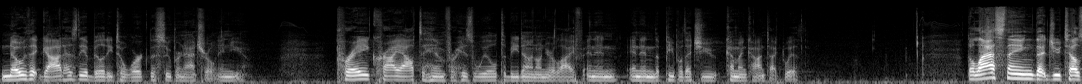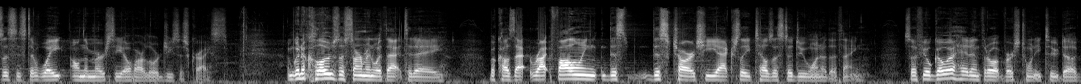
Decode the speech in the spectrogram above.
know that God has the ability to work the supernatural in you. Pray, cry out to Him for His will to be done on your life and in, and in the people that you come in contact with. The last thing that Jude tells us is to wait on the mercy of our Lord Jesus Christ. I'm going to close the sermon with that today because that right following this this charge he actually tells us to do one other thing. So if you'll go ahead and throw up verse 22, Doug.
